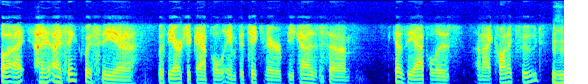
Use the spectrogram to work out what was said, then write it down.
Well, I, I, I think with the uh, with the Arctic apple in particular because uh, because the apple is an iconic food, mm-hmm.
